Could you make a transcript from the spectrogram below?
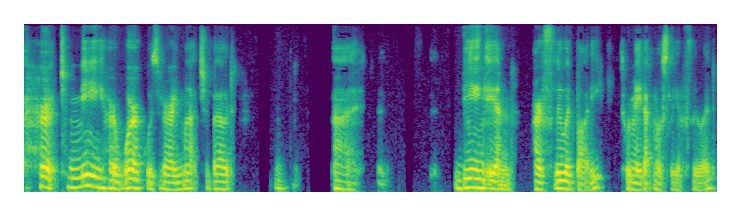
her to me her work was very much about uh, being in our fluid body. So we're made up mostly of fluid,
